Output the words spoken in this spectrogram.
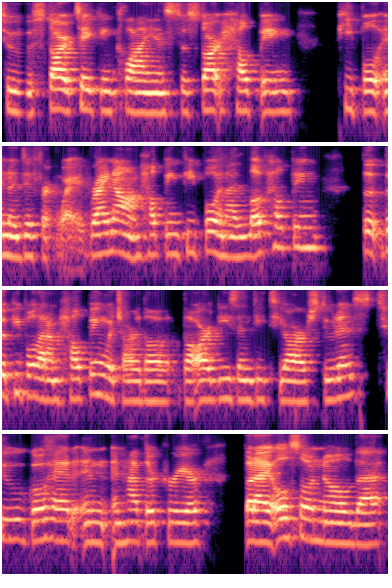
to start taking clients to start helping people in a different way. Right now i'm helping people and i love helping the, the people that I'm helping, which are the, the RDs and DTR students, to go ahead and, and have their career. But I also know that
